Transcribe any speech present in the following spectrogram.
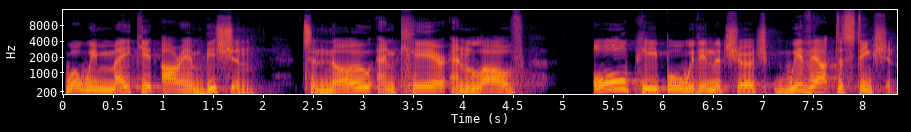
Well, we make it our ambition to know and care and love all people within the church without distinction.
